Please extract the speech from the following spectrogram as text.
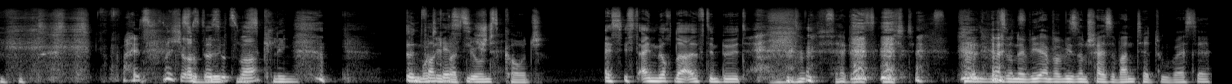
Weiß nicht, was so das blöd, jetzt war. wie es klingt. Und Motivationscoach. es ist ein Mörder auf dem Boot. Vergiss nicht. wie, so eine, wie einfach wie so ein scheiß Wandtattoo, weißt du?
